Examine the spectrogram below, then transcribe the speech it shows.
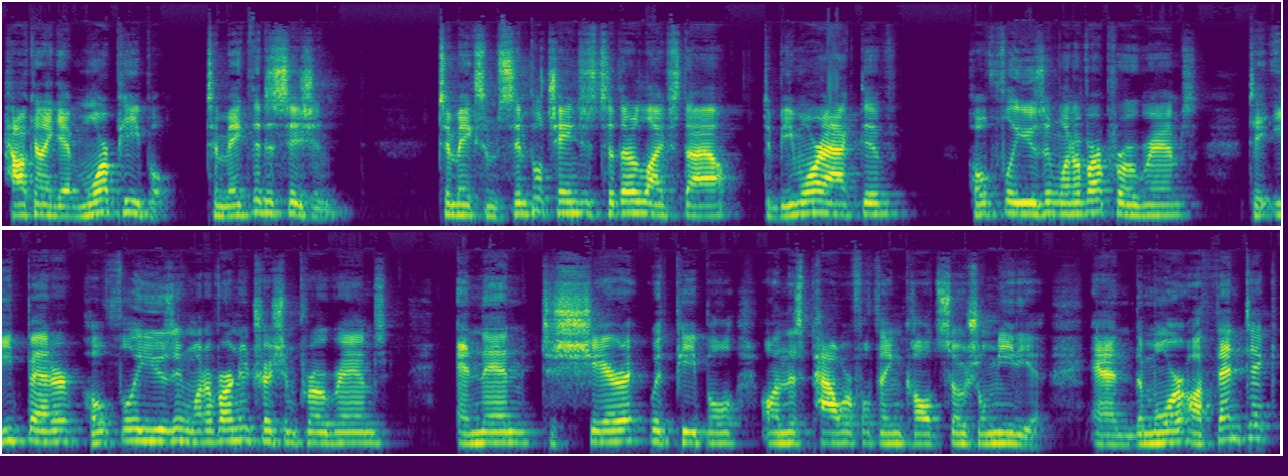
how can I get more people to make the decision to make some simple changes to their lifestyle, to be more active, hopefully using one of our programs, to eat better, hopefully using one of our nutrition programs, and then to share it with people on this powerful thing called social media. And the more authentic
